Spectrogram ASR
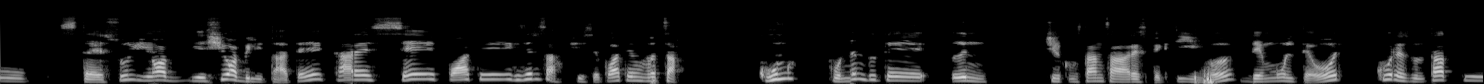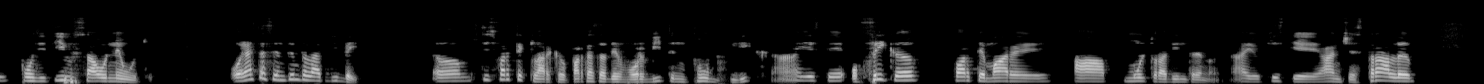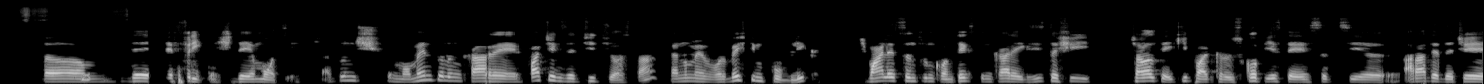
stresul e, o, e și o abilitate care se poate exersa și se poate învăța. Cum? Punându-te în circunstanța respectivă de multe ori cu rezultat pozitiv sau neutru. Ori asta se întâmplă la debate. Știți foarte clar că partea asta de vorbit în public da, este o frică foarte mare a multora dintre noi. Da? E o chestie ancestrală de, de frică și de emoție. Și atunci, în momentul în care faci exercițiul ăsta, și anume vorbești în public, și mai ales într-un context în care există și cealaltă echipă al cărui scop este să-ți uh, arate de ce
